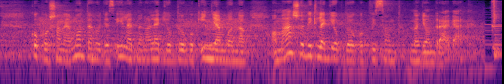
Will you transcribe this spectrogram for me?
Chanel mondta, hogy az életben a legjobb dolgok ingyen vannak, a második legjobb dolgok viszont nagyon drágák.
